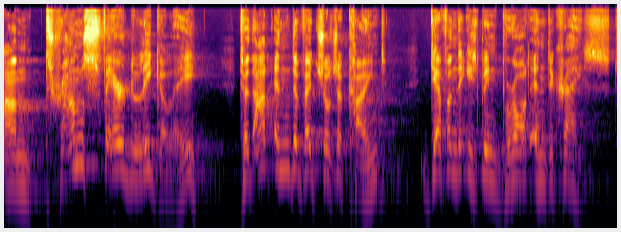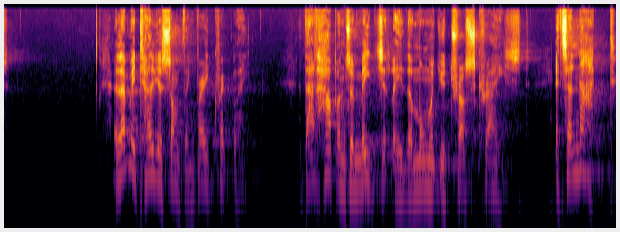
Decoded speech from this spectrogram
and transferred legally to that individual's account, given that he's been brought into Christ. And let me tell you something very quickly. That happens immediately the moment you trust Christ. It's an act,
